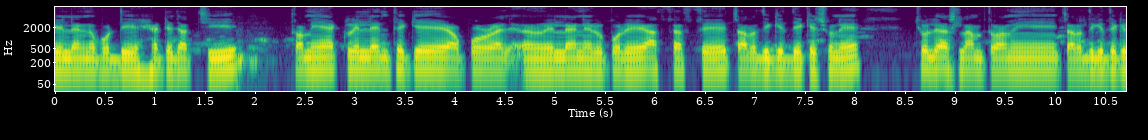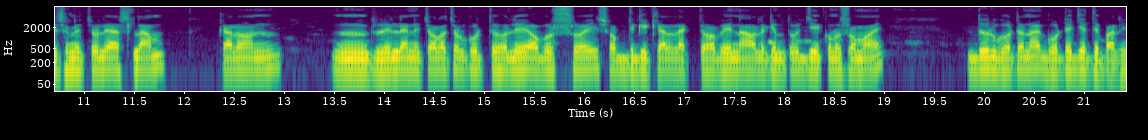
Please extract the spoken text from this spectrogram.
রেল লাইনের উপর দিয়ে হেঁটে যাচ্ছি। তো আমি এক রেল লাইন থেকে অপর রেল লাইনের উপরে আস্তে আস্তে চারোদিকে দেখে শুনে চলে আসলাম। তো আমি চারোদিকে দেখে শুনে চলে আসলাম। কারণ রেল লাইনে চলাচল করতে হলে অবশ্যই সব দিকে খেয়াল রাখতে হবে। না হলে কিন্তু যে কোনো সময় দুর্ঘটনা ঘটে যেতে পারে।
